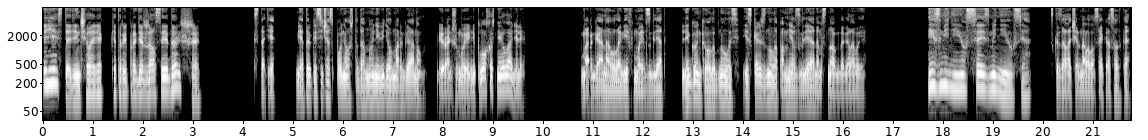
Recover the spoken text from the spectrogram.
Есть один человек, который продержался и дольше. Кстати, я только сейчас понял, что давно не видел Моргану, и раньше мы неплохо с ней ладили. Моргана, уловив мой взгляд, легонько улыбнулась и скользнула по мне взглядом с ног до головы. «Изменился, изменился», — сказала черноволосая красотка,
